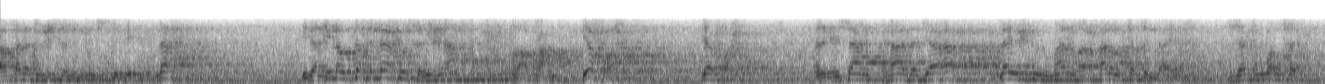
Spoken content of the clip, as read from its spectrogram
أخذته العزة بالإسلام لا. إذا قيل له اتق الله يقول سمعنا وأطعنا. يفرح. يفرح. الإنسان هذا جاء لا يريد منه مال قال اتق الله يا جزاك الله خيرا.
